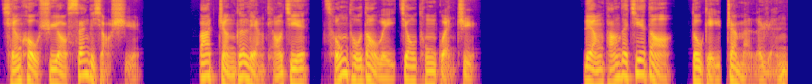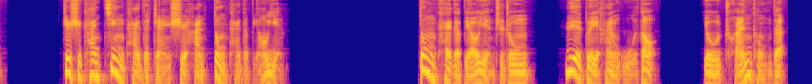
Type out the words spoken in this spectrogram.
前后需要三个小时，把整个两条街从头到尾交通管制。两旁的街道都给站满了人，这是看静态的展示和动态的表演。动态的表演之中，乐队和舞蹈有传统的，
